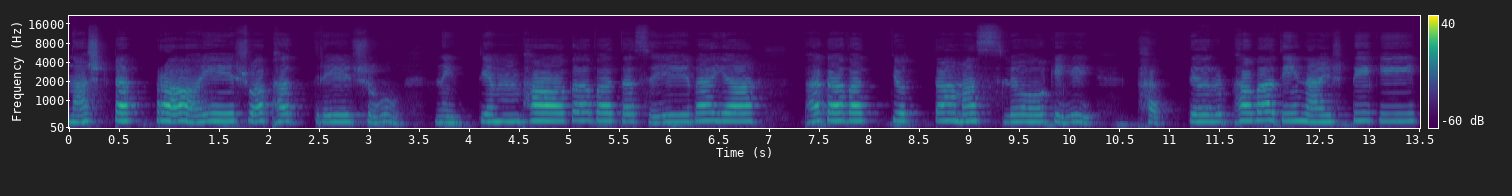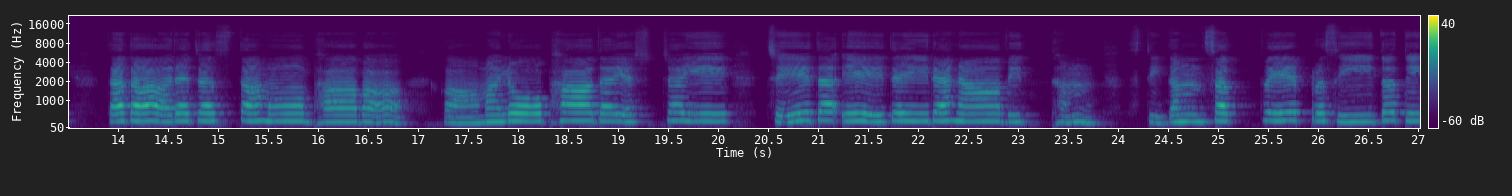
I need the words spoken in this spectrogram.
നഷ്ടപ്രായേഷ്വഭദ്രേഷു നിത്യം ഭാഗവത സേവയ. ഭഗവത്യുത്തമശ്ലോകേ ഭക്തിർഭവതി നൈഷ്ടികി. തദാരജസ്തമോ ഭാവാ ഭാവ കാമലോഭാദയശ്ച യേ ചേത ഏതൈരനാവിദ്ധം സ്ഥിതം സത്വേ പ്രസീദതി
